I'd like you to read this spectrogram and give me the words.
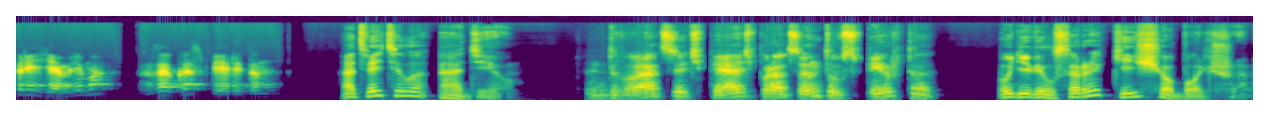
Приемлемо. Заказ передан. — ответила. «Двадцать пять процентов спирта?» — удивился Рекки еще больше.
